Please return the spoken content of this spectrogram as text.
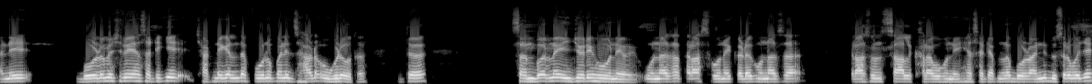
आणि बोर्ड मिश्रण यासाठी की छाटणी केल्यानंतर पूर्णपणे झाड उघडं होतं. तिथं सनबर्न इंजुरी होऊ नये उन्हाचा त्रास होऊ नये कडक उन्हाचा त्रास होऊन साल खराब होऊ नये ह्यासाठी आपल्याला बोर्ड आणि दुसरं म्हणजे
